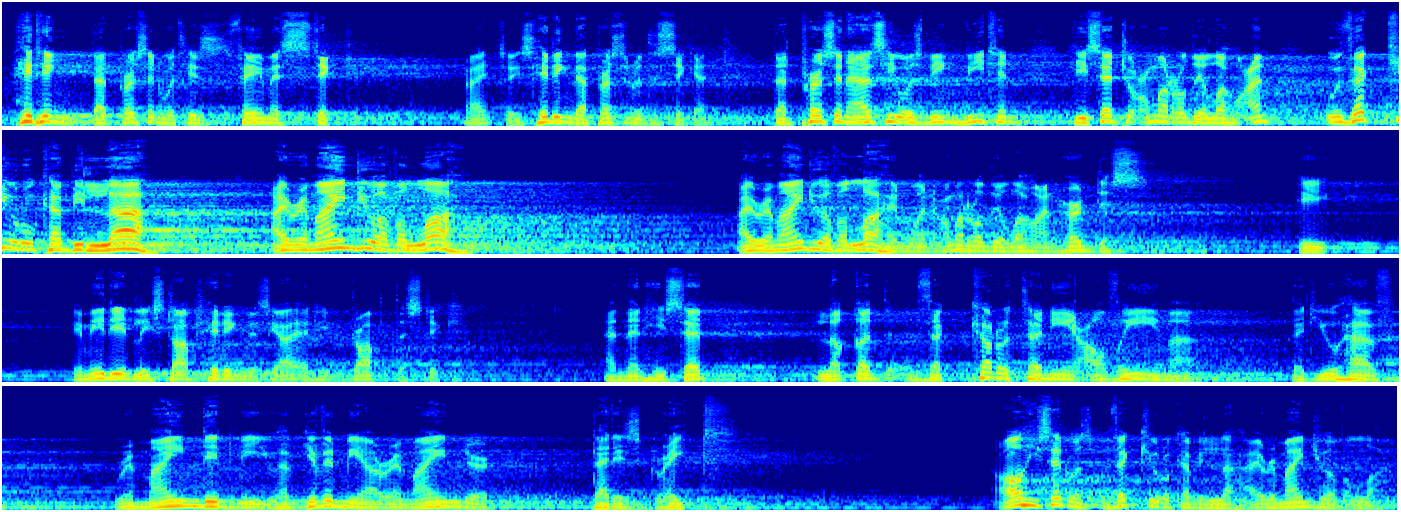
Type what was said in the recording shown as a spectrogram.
hitting that person with his famous stick. Right? So he's hitting that person with his stick. That person, as he was being beaten, he said to Umar radiallahu anh, أذكرك billah. I remind you of Allah. I remind you of Allah. And when Umar radiallahu anh heard this, he immediately stopped hitting this guy and he dropped the stick. And then he said, لَقَدْ ذَكَّرْتَنِي عَظِيمًا That you have reminded me, you have given me a reminder that is great. All he said was, أُذَكِّرُكَ بِاللَّهِ I remind you of Allah.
